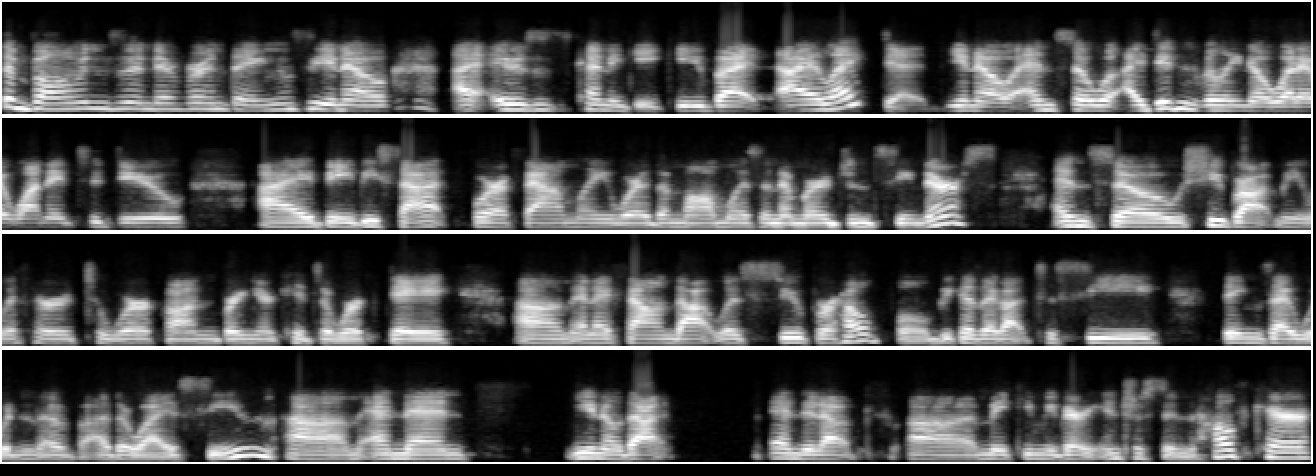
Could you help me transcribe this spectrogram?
the bones and different things. You know, I, it was kind of geeky, but I liked it. You know, and so I didn't really know what I wanted to do. I babysat for a family where the mom was an emergency nurse. And so she brought me with her to work on Bring Your Kids to Work Day. Um, and I found that was super helpful because I got to see things I wouldn't have otherwise seen. Um, and then, you know, that ended up uh, making me very interested in healthcare.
